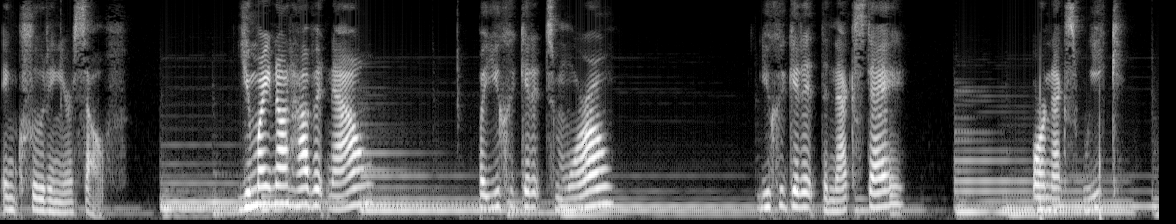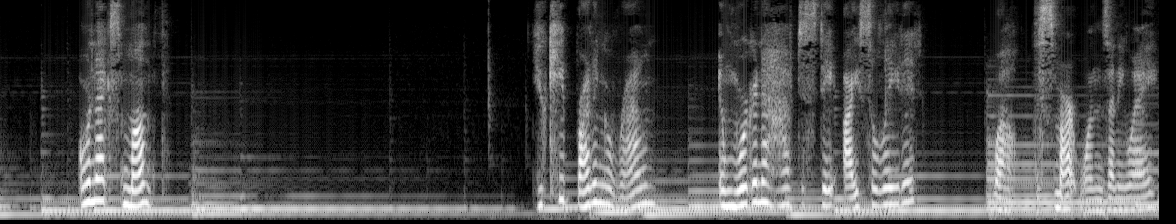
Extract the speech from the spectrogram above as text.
including yourself. You might not have it now, but you could get it tomorrow. You could get it the next day, or next week, or next month. You keep running around, and we're gonna have to stay isolated. Well, the smart ones, anyway,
